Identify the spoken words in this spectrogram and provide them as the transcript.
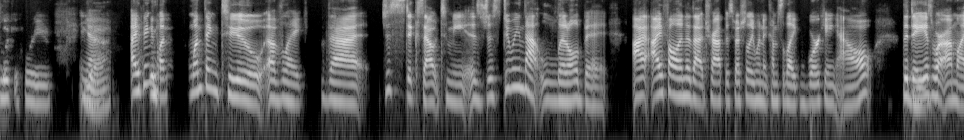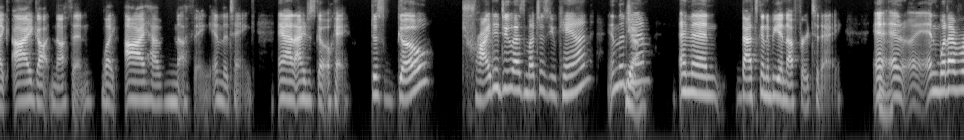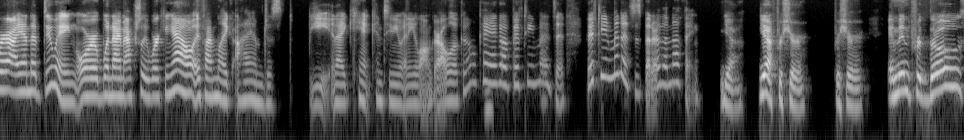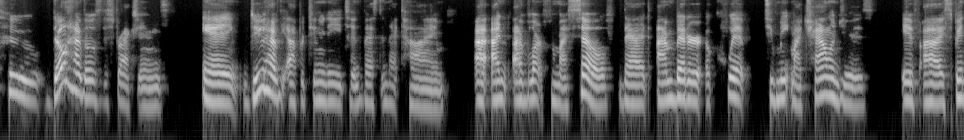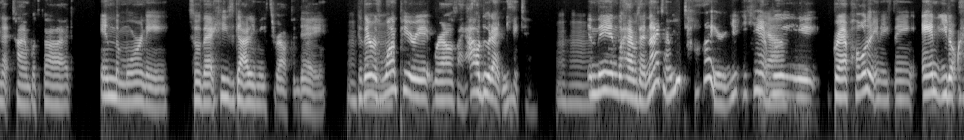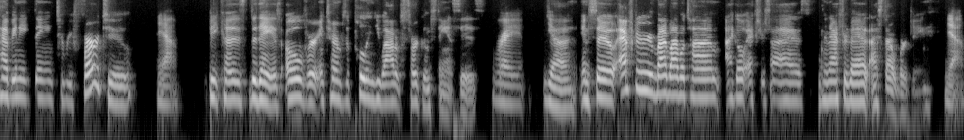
Looking for you. Yeah, yeah. i think and- one one thing too of like that just sticks out to me is just doing that little bit I I fall into that trap, especially when it comes to like working out. The mm-hmm. days where I'm like, I got nothing, like I have nothing in the tank, and I just go, okay, just go, try to do as much as you can in the yeah. gym, and then that's going to be enough for today. And, yeah. and and whatever I end up doing, or when I'm actually working out, if I'm like, I am just beat and I can't continue any longer, I'll look, okay, mm. I got 15 minutes in. 15 minutes is better than nothing. Yeah. Yeah, for sure. For sure. And then for those who don't have those distractions and do have the opportunity to invest in that time, I, I have learned for myself that I'm better equipped to meet my challenges if I spend that time with God in the morning so that He's guiding me throughout the day. Because mm-hmm. there was mm-hmm. one period where I was like, I'll do it at nighttime. Mm-hmm. And then what happens at nighttime? You're tired. You, you can't yeah. really grab hold of anything and you don't have anything to refer to. Yeah. Because the day is over in terms of pulling you out of circumstances. Right. Yeah. And so after my Bible time, I go exercise. And then after that, I start working. Yeah.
